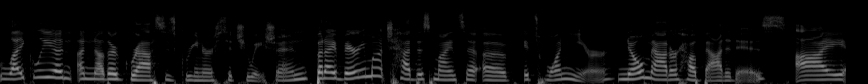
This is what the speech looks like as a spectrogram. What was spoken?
likely an, another grass is greener situation. But I very much had this mindset of it's one year, no matter how bad it is. I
